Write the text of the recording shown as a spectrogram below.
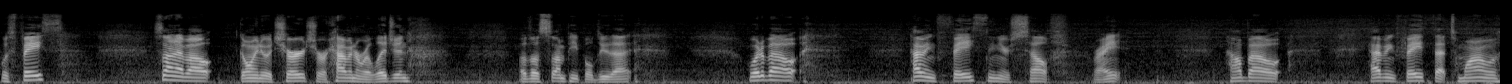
With faith, it's not about going to a church or having a religion, although some people do that. What about having faith in yourself, right? How about having faith that tomorrow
